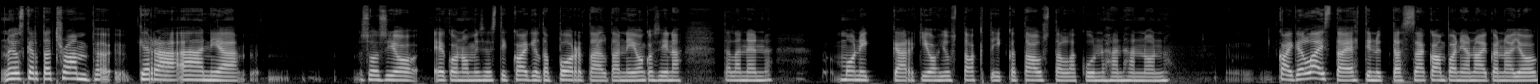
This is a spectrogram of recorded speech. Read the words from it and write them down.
no jos kertaa Trump kerää ääniä sosioekonomisesti kaikilta portailta, niin onko siinä tällainen monikärkiohjustaktiikka taustalla, kun hän on kaikenlaista ehtinyt tässä kampanjan aikana jo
